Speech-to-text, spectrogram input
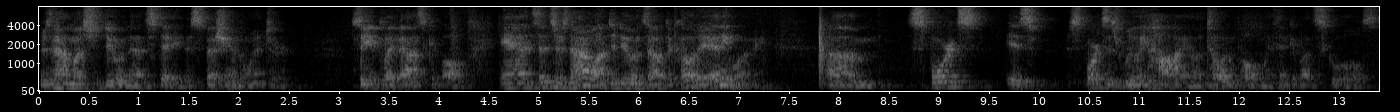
there's not much to do in that state, especially in the winter. So you play basketball. And since there's not a lot to do in South Dakota anyway, um, sports is, sports is really high on the totem pole when we think about schools.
